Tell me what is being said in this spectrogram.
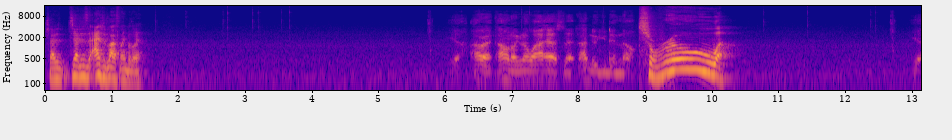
Chat, chat, this is actually the last link, by the way. all right. I don't even know why I asked that. I knew you didn't know. True. Yeah,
